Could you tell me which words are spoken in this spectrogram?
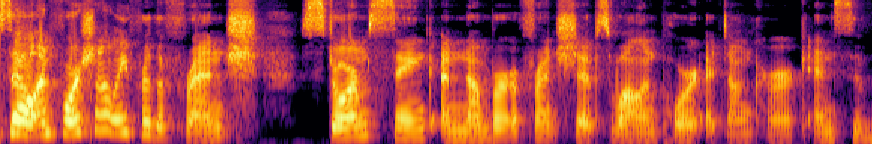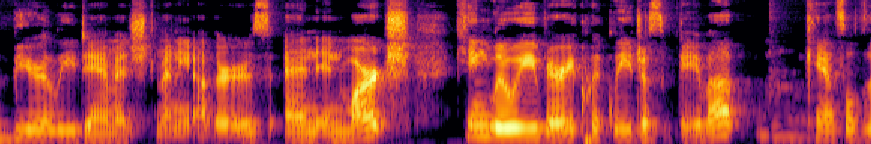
so, unfortunately for the French, storms sank a number of French ships while in port at Dunkirk and severely damaged many others. And in March, King Louis very quickly just gave up, mm. canceled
